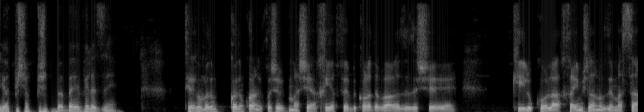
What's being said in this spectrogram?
להיות פשוט פשוט באבל הזה תראה, פתאום- קודם, קודם כל אני חושב מה שהכי יפה בכל הדבר הזה זה שכאילו כל החיים שלנו זה מסע.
